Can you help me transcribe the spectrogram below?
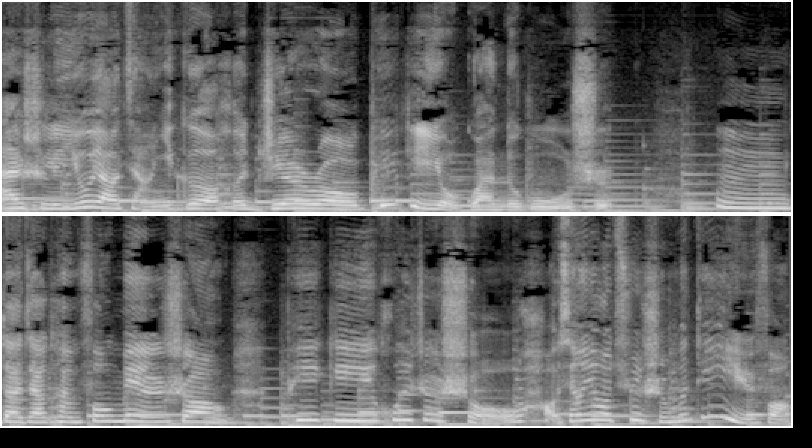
Ashley 又要讲一个和 Gerald Piggy 有关的故事。嗯，大家看封面上，Piggy 挥着手，好像要去什么地方。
